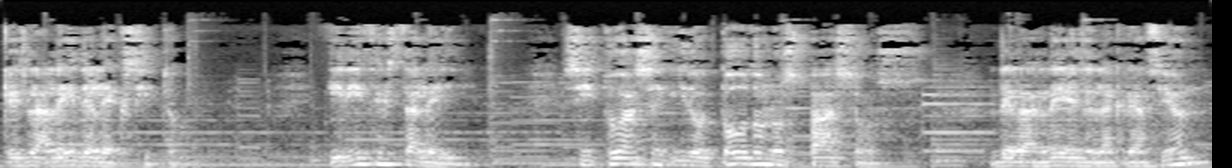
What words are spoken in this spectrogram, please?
que es la ley del éxito. Y dice esta ley, si tú has seguido todos los pasos de las leyes de la creación,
